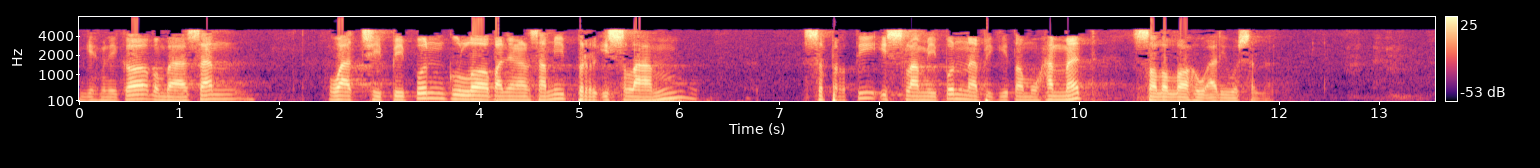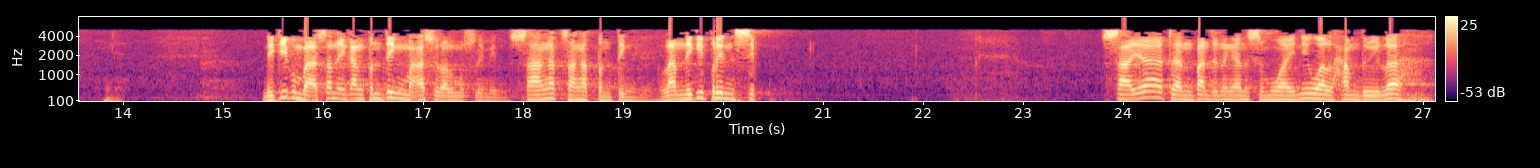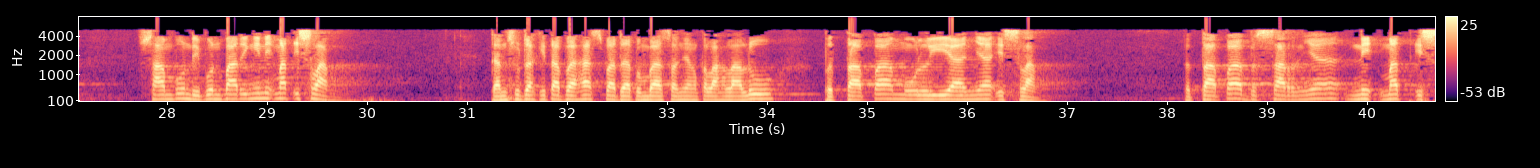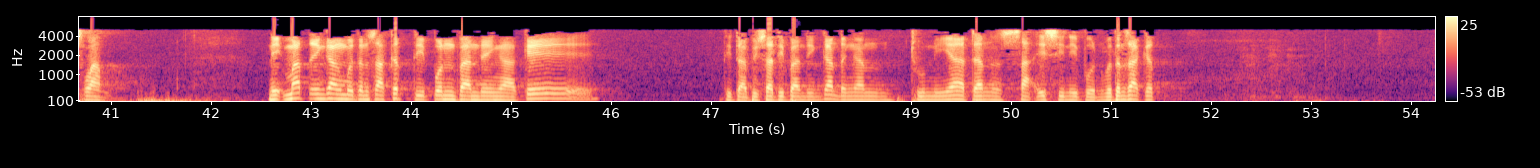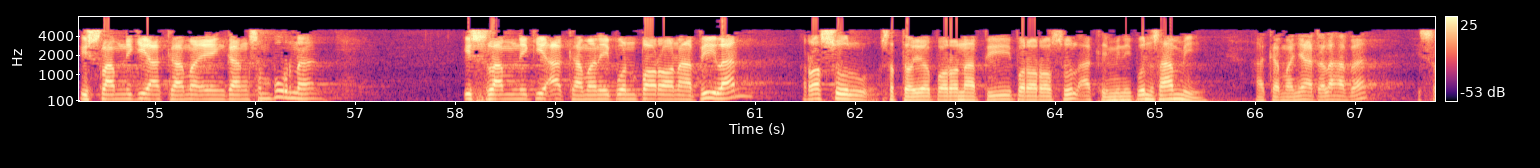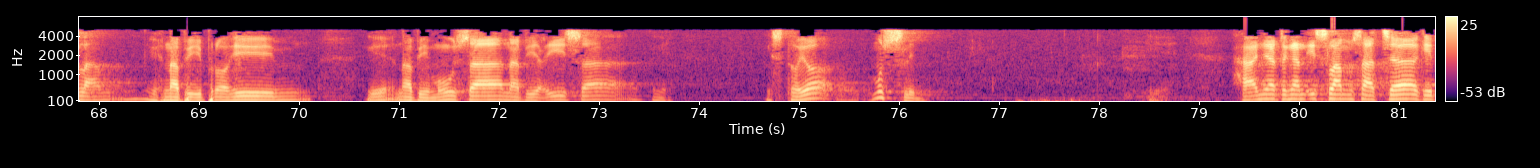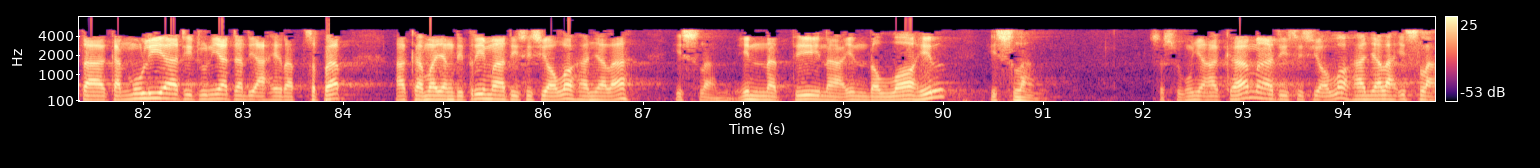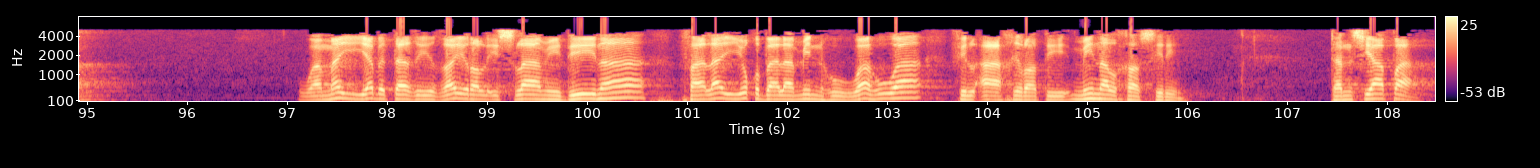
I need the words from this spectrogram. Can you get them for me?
Nggih menika pembahasan wajibipun kula panjenengan sami berislam seperti islamipun Nabi kita Muhammad sallallahu alaihi wasallam. Niki pembahasan ingkang penting ma'asyiral muslimin, sangat-sangat penting. Lan niki prinsip saya dan panjenengan semua ini walhamdulillah sampun dipun paringi nikmat Islam. Dan sudah kita bahas pada pembahasan yang telah lalu betapa mulianya Islam. Betapa besarnya nikmat Islam. Nikmat ingkang mboten saged dipun bandingake tidak bisa dibandingkan dengan dunia dan pun Mboten saged. Islam niki agama ingkang sempurna. Islam niki agamanipun para nabi lan rasul sedaya para nabi para rasul agaminipun sami. Agamanya adalah apa? Islam. Nabi Ibrahim Nabi Musa Nabi Isa sedaya muslim. Hanya dengan Islam saja kita akan mulia di dunia dan di akhirat. Sebab agama yang diterima di sisi Allah hanyalah Islam. Inna dina indallahil Islam Sesungguhnya agama di sisi Allah hanyalah Islam. Wa may yabtaghi ghairal islami dina fala yuqbala minhu wa huwa fil akhirati minal khasirin. Dan siapa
